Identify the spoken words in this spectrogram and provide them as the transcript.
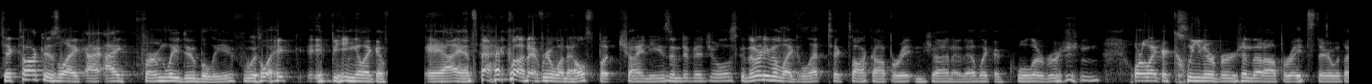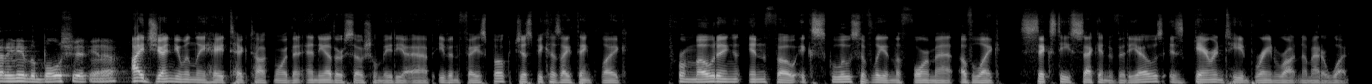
TikTok is like I, I firmly do believe with like it being like a AI attack on everyone else but Chinese individuals because they don't even like let TikTok operate in China. They have like a cooler version or like a cleaner version that operates there without any of the bullshit, you know. I genuinely hate TikTok more than any other social media app, even Facebook, just because I think like promoting info exclusively in the format of like 60 second videos is guaranteed brain rot no matter what.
